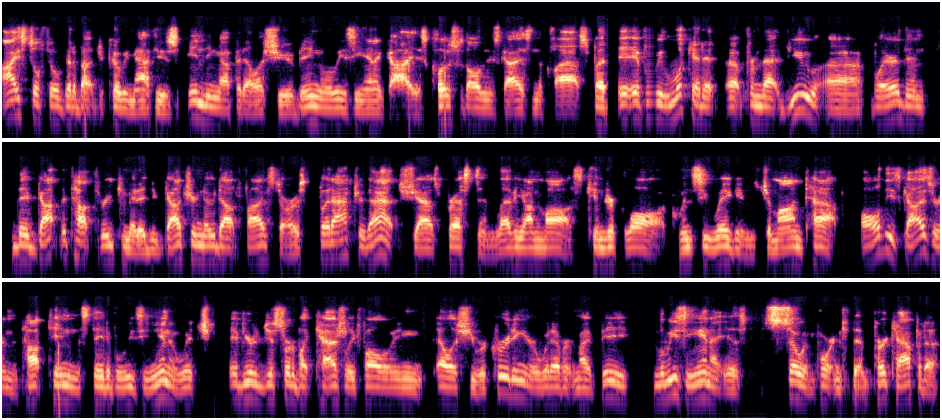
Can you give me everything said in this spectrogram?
I still feel good about Jacoby Matthews ending up at LSU, being a Louisiana guy, is close with all these guys in the class. But if we look at it uh, from that view, uh, Blair, then they've got the top three committed. You've got your no doubt five stars. But after that, Shazz Preston, Le'Veon Moss, Kendrick Law, Quency Wiggins, J'Mond Tapp, all these guys are in the top 10 in the state of Louisiana, which, if you're just sort of like casually following LSU recruiting or whatever it might be, Louisiana is so important to them per capita.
